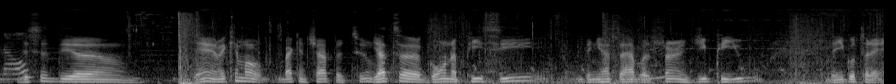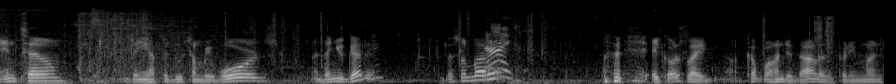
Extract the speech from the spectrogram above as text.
No. This is the um, damn. It came out back in chapter two. You have to go on a PC, then you have to have a mm-hmm. certain GPU. Then you go to the Intel. Then you have to do some rewards, and then you get it. Mm-hmm. That's about nice. it. it costs like a couple hundred dollars, pretty much.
